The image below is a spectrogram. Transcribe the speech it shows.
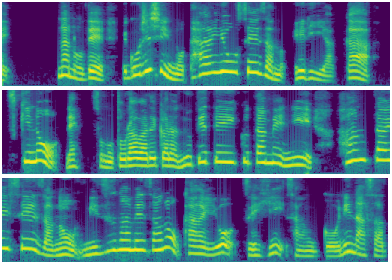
い。なので、ご自身の太陽星座のエリアか、月のね、その囚われから抜けていくために、反対星座の水亀座の回をぜひ参考になさっ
